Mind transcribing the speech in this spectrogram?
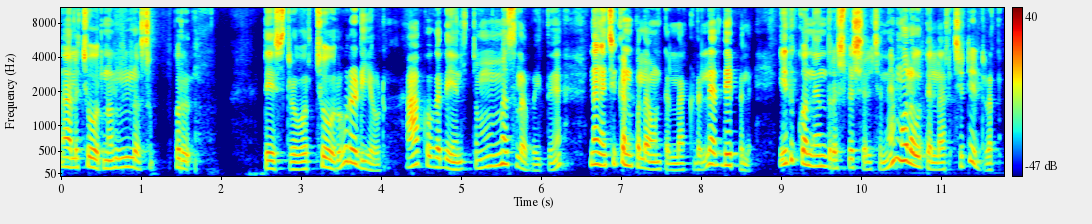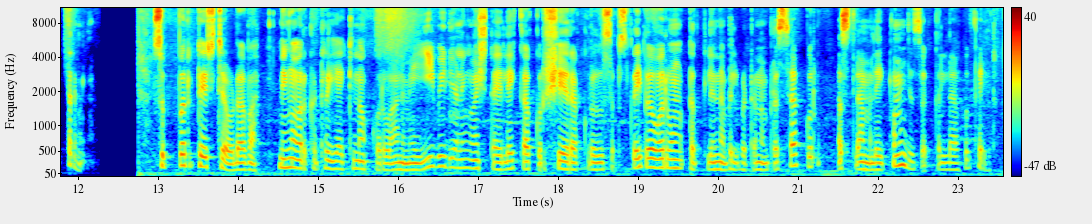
ನಾಳೆ ಚೋರು ನಲ್ಲ ಸೂಪರ್ ಟೇಸ್ಟ್ ಅವ್ರ ಚೋರು ರೆಡಿ ಅವಡು ಹಾಕೋಗೋದೇನು ತುಂಬ ಸುಲಭ ಐತೆ ನಂಗೆ ಚಿಕನ್ ಪಲಾವ್ ಉಂಟಲ್ಲ ಆ ಕಡೆಲ್ಲ ಅದೇ ಪಲ್ಯ ಇದಕ್ಕೊಂದಂದ್ರೆ ಸ್ಪೆಷಲ್ ಚೆನ್ನಾಗಿ ಮೊಲವುತ್ತೆಲ್ಲ ಹರ್ಚಿಟ್ಟು ಇಡ್ರ ಹತ್ರಮೆ ಸೂಪರ್ ಟೇಸ್ಟ್ ಅವಡವ നിങ്ങൾ അവർക്ക് ട്രൈ ആക്കി നോക്കറു ആനുമേ ഈ വീഡിയോ നിങ്ങൾ ഇഷ്ടമായി ലൈക്ക് ആക്കുറു ഷെയർ ആക്കുറു സബ്സ്ക്രൈബ് ആവറും മുട്ടത്തിൽ ബെൽ ബട്ടൺ പ്രസ് ആക്കുറു അസ്സാം വലൈക്കും ജസക്കല്ലാഹു ഖൈർ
